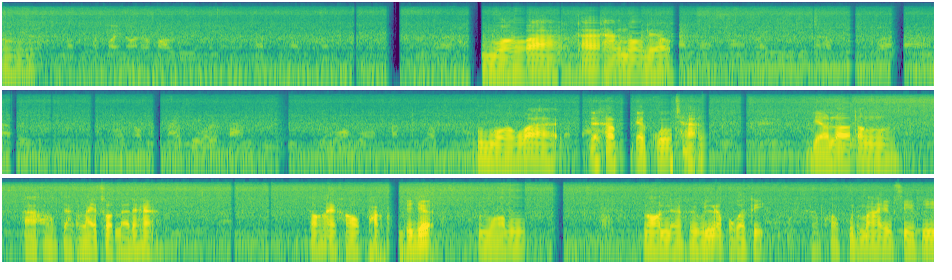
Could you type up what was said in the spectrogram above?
อืมปล่อยนอนแล้วเฝ้าดูอย่างเดียวครับครับครับคุณหมอว่าถ้าช้างนอนแล้วให้เขาไปตัวตามที่คุณหมอบอกครับเดี๋ยว คุณหมอว่านะครับอย่ากลัวช้าง เดี๋ยวเราต้องาออกจากไลฟ์สดแล้วนะฮะ ต้องให้เขาพักผ่อนเยอะๆคุณหมอบอกนอนเนี่ยคือเป็นเรื่องปกติครับขอบคุณมากให้ FC ที่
